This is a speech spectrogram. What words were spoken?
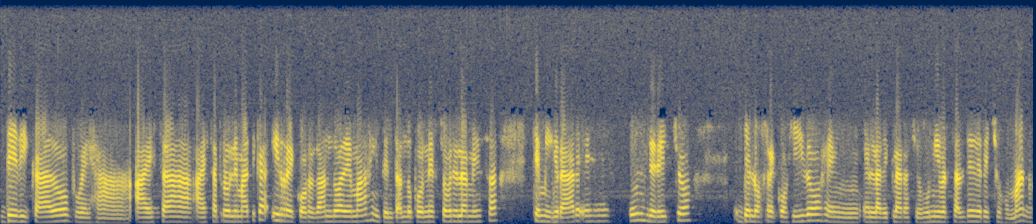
dedicado pues a, a, esa, a esa problemática y recordando además, intentando poner sobre la mesa que migrar es un derecho de los recogidos en, en la Declaración Universal de Derechos Humanos.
